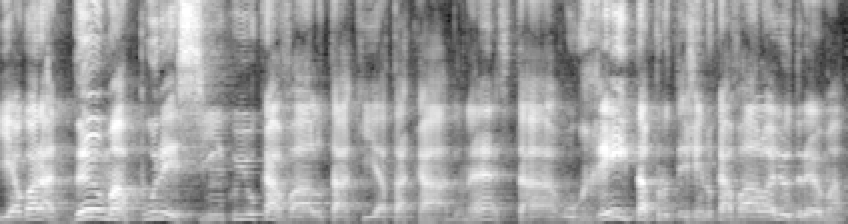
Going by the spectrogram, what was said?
e agora dama por E5 e o cavalo tá aqui atacado, né? Tá, o rei tá protegendo o cavalo, olha o drama.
